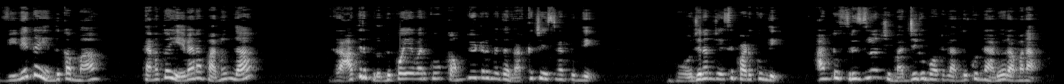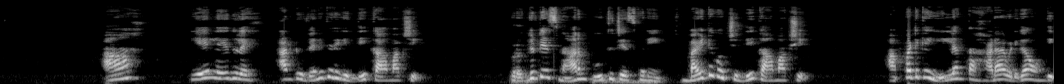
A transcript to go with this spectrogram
వినీత ఎందుకమ్మా? తనతో ఏమైనా పనుందా? రాత్రి ప్రొద్దుపోయే వరకు కంప్యూటర్ మీద వర్క్ చేసినట్టుంది. భోజనం చేసి పడుకుంది అంటూ ఫ్రిడ్జ్లోంచి మజ్జిగ బాటిల్ అందుకున్నాడు రమణ. ఆ ఏం లేదులే అంటూ వెనుతిరిగింది కామాక్షి. ప్రొద్దుటే స్నానం పూర్తి చేసుకుని బయటకొచ్చింది కామాక్షి. అప్పటికే ఇల్లంతా హడావిడిగా ఉంది.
